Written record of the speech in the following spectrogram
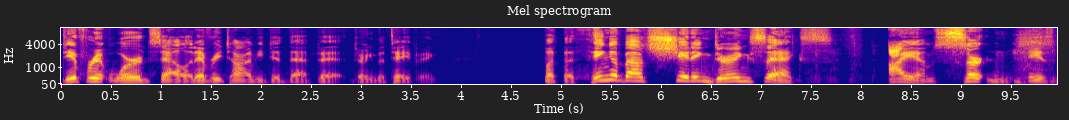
different word salad every time he did that bit during the taping. But the thing about shitting during sex, I am certain is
